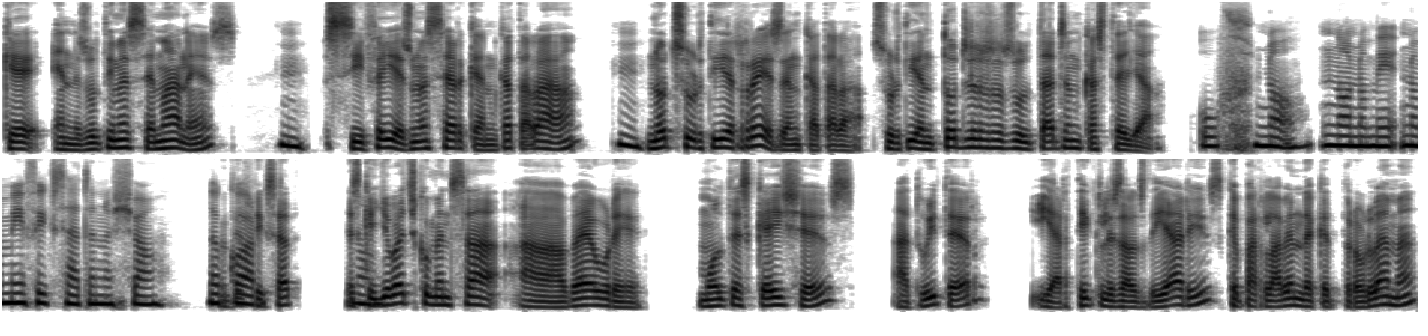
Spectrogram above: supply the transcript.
que en les últimes setmanes, Mm. si feies una cerca en català, Mm. no et sortia res en català, sortien tots els resultats en castellà. Uf, no, no, no m'hi no he fixat en això. No D'acord. fixat? És No. que jo vaig començar a veure moltes queixes a Twitter i articles als diaris que parlaven d'aquest problema,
